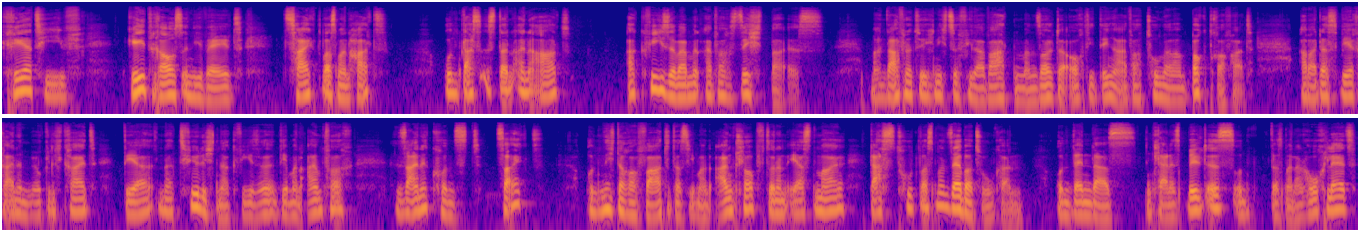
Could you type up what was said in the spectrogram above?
kreativ, geht raus in die Welt, zeigt, was man hat. Und das ist dann eine Art Akquise, weil man einfach sichtbar ist. Man darf natürlich nicht so viel erwarten. Man sollte auch die Dinge einfach tun, weil man Bock drauf hat. Aber das wäre eine Möglichkeit der natürlichen Akquise, indem man einfach seine Kunst zeigt und nicht darauf wartet, dass jemand anklopft, sondern erstmal das tut, was man selber tun kann. Und wenn das ein kleines Bild ist und das man dann hochlädt,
